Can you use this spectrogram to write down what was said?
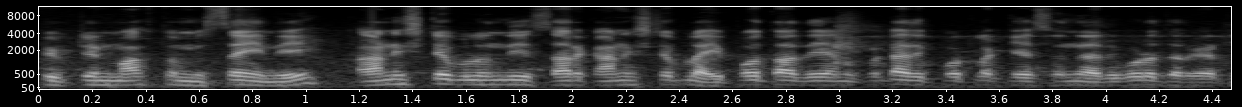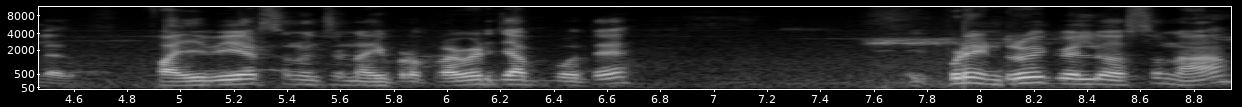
ఫిఫ్టీన్ మార్క్స్తో మిస్ అయింది. కానిస్టేబుల్ ఉంది. సార్ కానిస్టేబుల్ అయిపోతుంది అనుకుంటే అది కోర్టుల కేసు ఉంది అది కూడా జరగట్లేదు. ఫైవ్ ఇయర్స్ నుంచి ఉన్నా. ఇప్పుడు ప్రైవేట్ జాబ్ పోతే ఇప్పుడే ఇంటర్వ్యూకి వెళ్ళి వస్తున్నా.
